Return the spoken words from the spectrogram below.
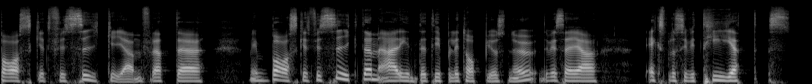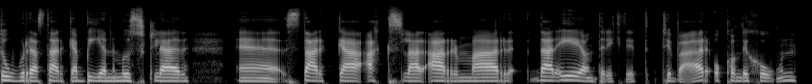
basketfysik igen. För att eh, min basketfysik den är inte tippelitopp just nu. Det vill säga explosivitet, stora starka benmuskler, eh, starka axlar, armar. Där är jag inte riktigt tyvärr. Och kondition.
